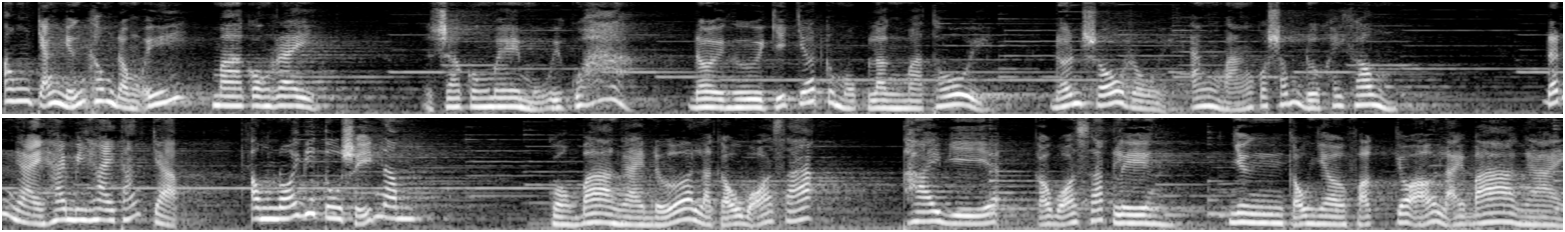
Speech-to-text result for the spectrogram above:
Ông chẳng những không đồng ý mà còn rầy. Sao con mê muội quá, đời người chỉ chết có một lần mà thôi. Đến số rồi, ăn mặn có sống được hay không? Đến ngày 22 tháng chạp, ông nói với tu sĩ Năm Còn ba ngày nữa là cậu bỏ xác Thay vì cậu bỏ xác liền, Nhưng cậu nhờ Phật cho ở lại ba ngày,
